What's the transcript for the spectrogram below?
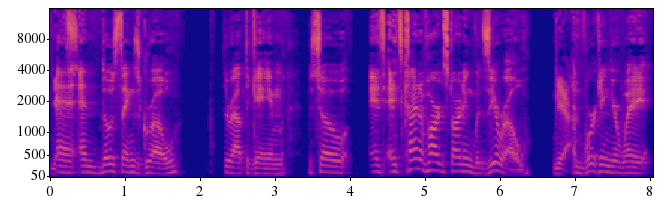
Yes. and, and those things grow throughout the game. So it's it's kind of hard starting with zero yeah. and working your way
